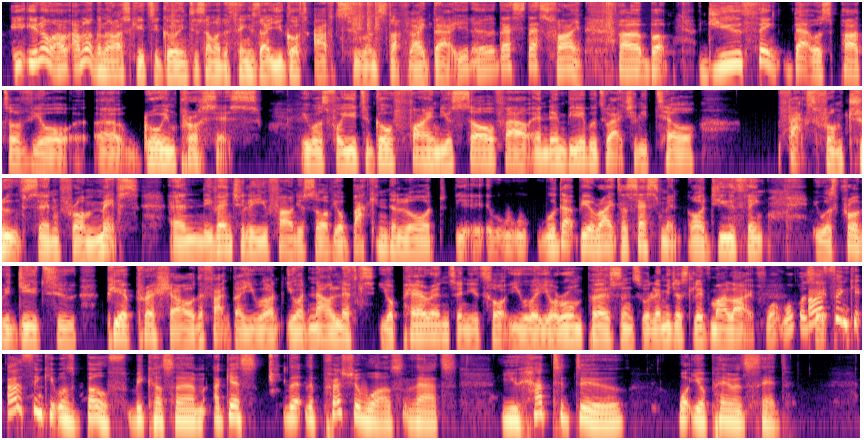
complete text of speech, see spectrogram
You know, I'm not going to ask you to go into some of the things that you got up to and stuff like that. You know, that's that's fine. Uh, but do you think that was part of your uh, growing process it was for you to go find yourself out and then be able to actually tell facts from truths and from myths. And eventually you found yourself, you're back in the Lord. Would that be a right assessment? Or do you think it was probably due to peer pressure or the fact that you were, you had now left your parents and you thought you were your own person? So let me just live my life. What, what was I it? Think it, I think it was both because um, I guess the, the pressure was that you had to do what your parents said,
